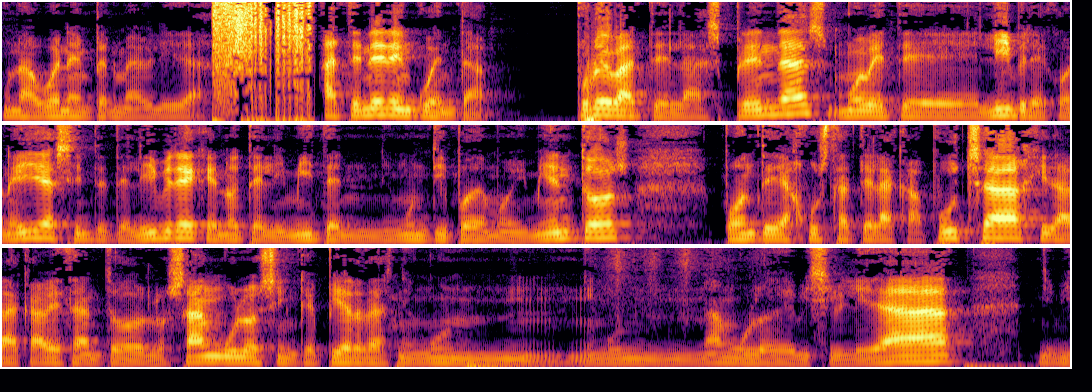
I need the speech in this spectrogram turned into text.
una buena impermeabilidad. A tener en cuenta, pruébate las prendas, muévete libre con ellas, siéntete libre, que no te limiten ningún tipo de movimientos, ponte y ajustate la capucha, gira la cabeza en todos los ángulos sin que pierdas ningún, ningún ángulo de visibilidad, ni,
